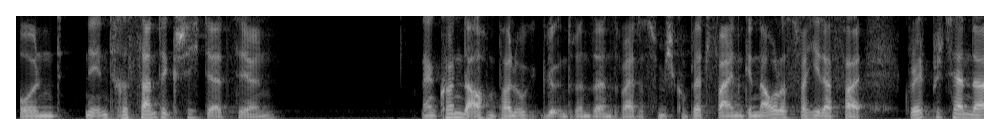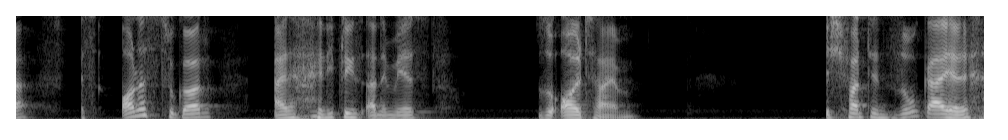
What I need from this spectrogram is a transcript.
und eine interessante Geschichte erzählen, dann können da auch ein paar Logiklücken drin sein und so weiter. Das ist für mich komplett fein. Genau das war hier der Fall. Great Pretender ist honest to God einer meiner Lieblingsanimes so all time. Ich fand den so geil.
